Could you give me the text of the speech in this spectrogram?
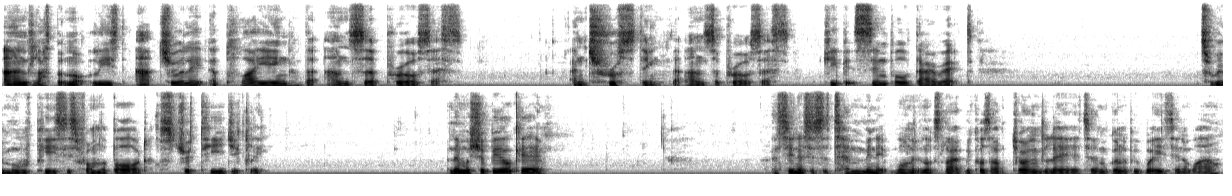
And last but not least actually applying the answer process and trusting the answer process. Keep it simple direct to remove pieces from the board strategically. And then we should be okay. And seeing as it's a 10 minute one, it looks like because I've joined late, I'm going to be waiting a while.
